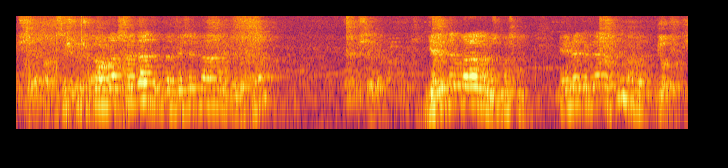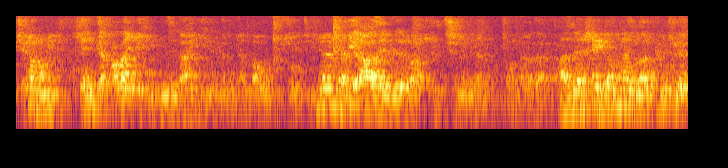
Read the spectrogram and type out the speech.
Bir şey yapalım. Üç buçukta onlar çıkacağız dediler. Beşe falan bekledik. Böyle bir şey yapalım dedik. Yerinde karar vermişim başkanım. Falan yok değil mi öyle? Yok yok hiç öyle. Tamam iyi. Kendi halay ekibimizi dahi giydirmedim yani davul şey için. Yerinde yap. Bir Azeriler var Türk dışından gelen. Onlara da Azeri şey de onlar onlar kültürel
